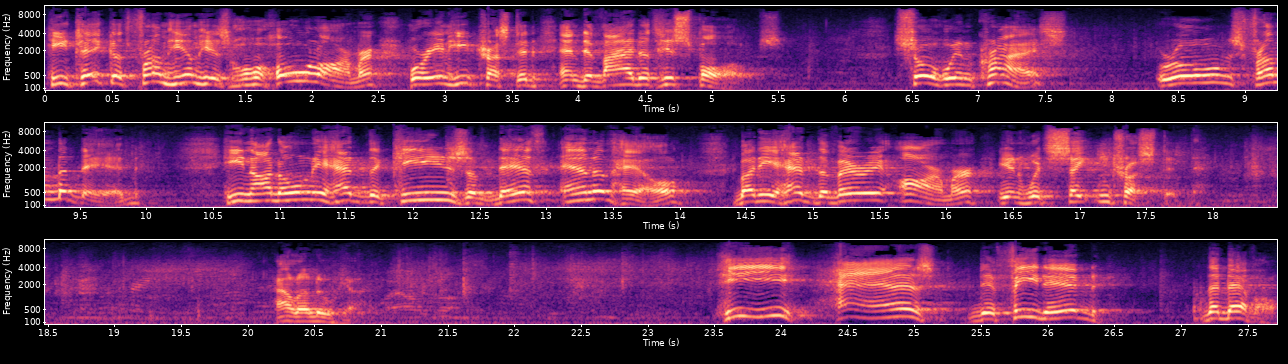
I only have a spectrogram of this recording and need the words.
he taketh from him his whole armor wherein he trusted, and divideth his spoils. So when Christ rose from the dead, he not only had the keys of death and of hell, but he had the very armor in which Satan trusted. Hallelujah. He has defeated the devil.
